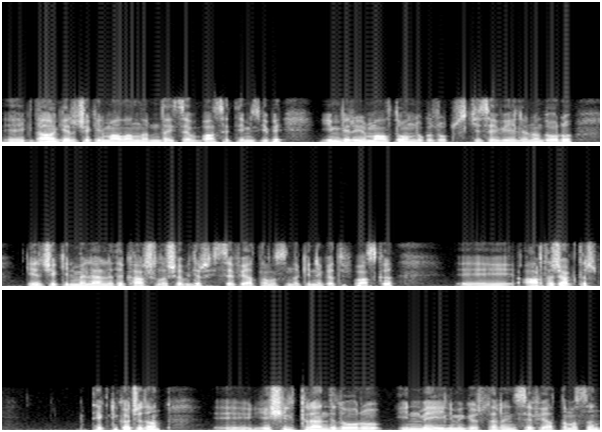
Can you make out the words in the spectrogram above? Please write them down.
E, daha geri çekilme alanlarında ise bahsettiğimiz gibi 21.26-19.32 seviyelerine doğru geri çekilmelerle de karşılaşabilir. Hisse fiyatlamasındaki negatif baskı e, artacaktır. Teknik açıdan e, yeşil trende doğru inme eğilimi gösteren hisse fiyatlamasının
